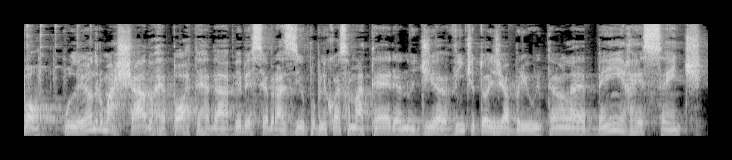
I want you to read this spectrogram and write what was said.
Bom, o Leandro Machado, repórter da BBC Brasil, publicou essa matéria no dia 22 de abril, então ela é bem recente.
